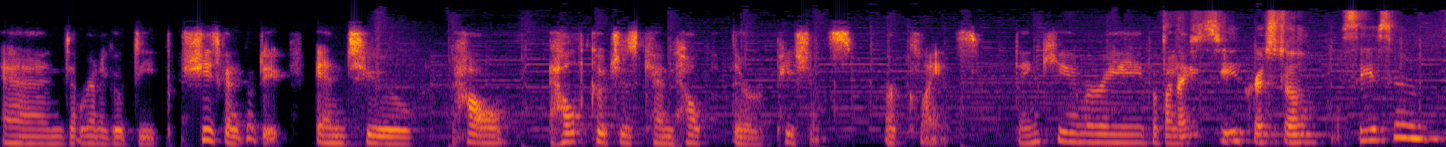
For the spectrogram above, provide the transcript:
And we're going to go deep. She's going to go deep into how health coaches can help their patients or clients. Thank you, Marie. Bye bye. Nice to see you, Crystal. We'll see you soon.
